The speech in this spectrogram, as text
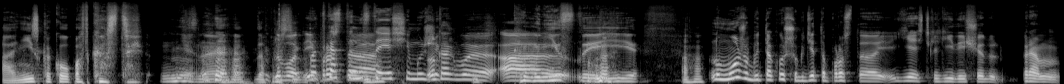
А они из какого подкаста? Не знаю. Ну вот, и просто- «Настоящий мужик». Ну, как бы... а, Коммунисты и... Ага. Ну, может быть такое, что где-то просто есть какие-то еще прям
